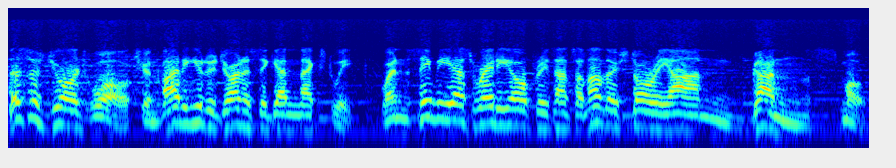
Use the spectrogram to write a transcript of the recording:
This is George Walsh inviting you to join us again next week when CBS Radio presents another story on Gunsmoke.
